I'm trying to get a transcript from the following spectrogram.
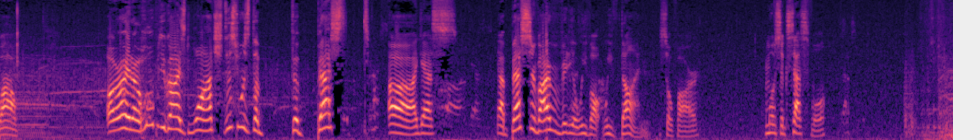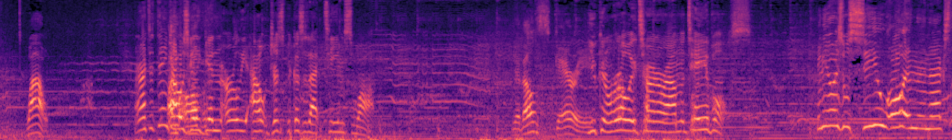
Wow. All right, I hope you guys watched. This was the the best, uh, I guess, yeah, best Survivor video we've all, we've done so far. Most successful. Wow. And I had to think i I'm was gonna get an early out just because of that team swap. Yeah, that was scary. You can really turn around the tables. Anyways, we'll see you all in the next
